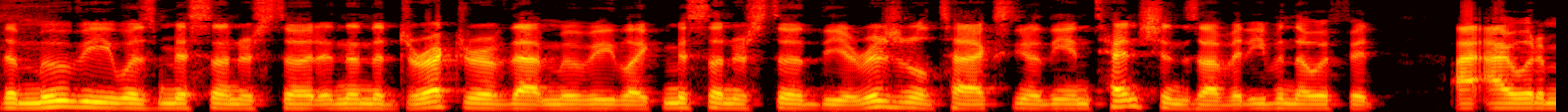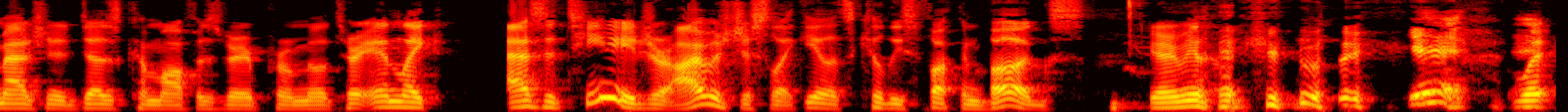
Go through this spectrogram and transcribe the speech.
the movie was misunderstood and then the director of that movie like misunderstood the original text you know the intentions of it even though if it I, I would imagine it does come off as very pro-military. And like as a teenager I was just like yeah let's kill these fucking bugs. You know what I mean? Like, like Yeah. What-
